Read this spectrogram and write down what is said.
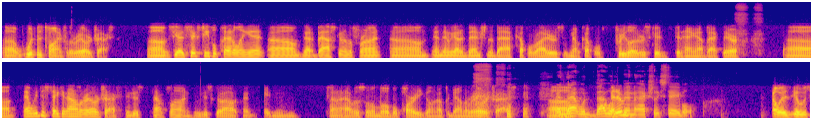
uh, which was fine for the railroad tracks. Um, so you had six people pedaling it. Um, got a basket on the front, um, and then we got a bench in the back. A couple riders, you know, a couple freeloaders could could hang out back there. Uh, and we just take it out on the railroad tracks and just have fun. We just go out at night and kind of have this little mobile party going up and down the railroad tracks. and um, that would that would have been actually stable. Oh, it, it was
